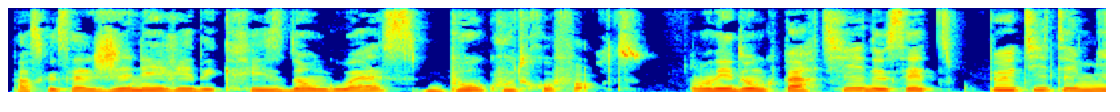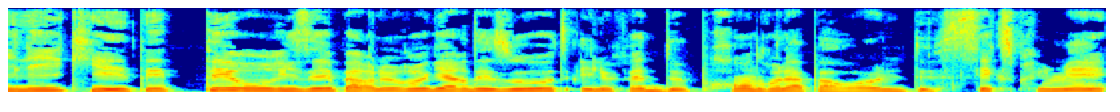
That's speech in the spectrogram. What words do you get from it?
parce que ça générait des crises d'angoisse beaucoup trop fortes. On est donc parti de cette petite Émilie qui était terrorisée par le regard des autres et le fait de prendre la parole, de s'exprimer,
